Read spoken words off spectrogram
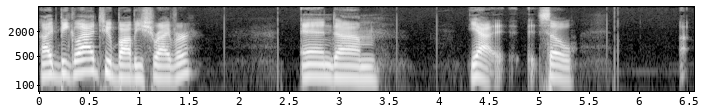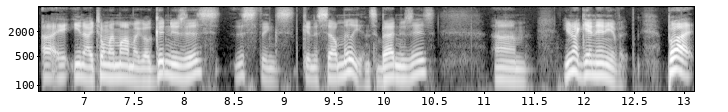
I'd be glad to, Bobby Shriver, and um, yeah, so. I, you know, I told my mom, I go, good news is this thing's to sell millions. The bad news is, um, you're not getting any of it. But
